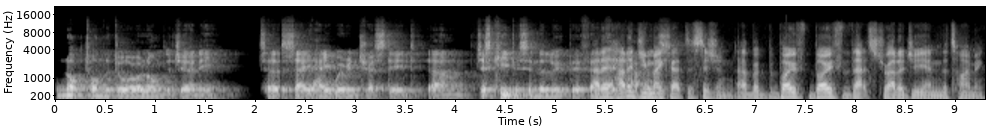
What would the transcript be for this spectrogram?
knocked on the door along the journey to say, "Hey, we're interested. Um, just keep us in the loop." If how did, how did you make that decision? Uh, both both that strategy and the timing.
